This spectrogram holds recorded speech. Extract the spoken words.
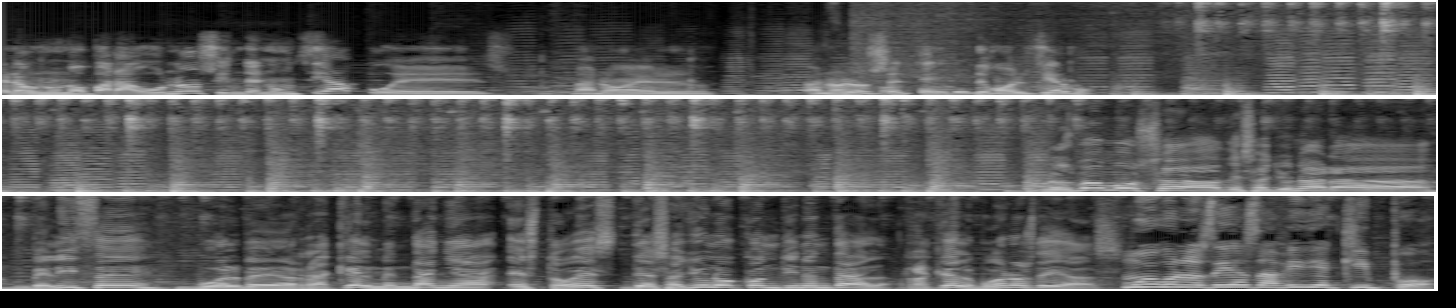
era un uno para uno, sin denuncia, pues ganó el, ganó el osete, digo, el ciervo. Nos vamos a desayunar a Belice, vuelve Raquel Mendaña, esto es Desayuno Continental. Raquel, buenos días. Muy buenos días, David y equipo.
